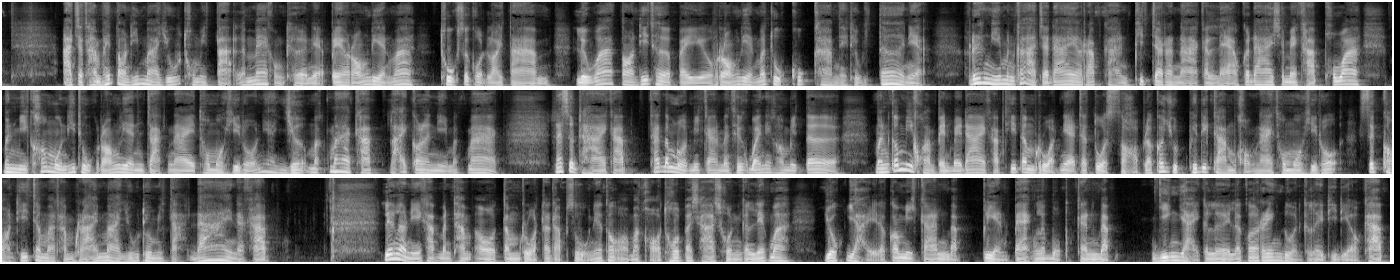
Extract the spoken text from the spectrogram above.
อาจจะทำให้ตอนที่มายุโทมิตะและแม่ของเธอเนี่ยไปร้องเรียนว่าถูกสะกดรอยตาม หรือว่าตอนที่เธอไปร้องเรียนว่าถูกคุกคามในทวิตเตอร์เนี่ย เรื่องนี้มันก็อาจจะได้รับการพิจารณากันแล้วก็ได้ใช่ไหมครับ เพราะว่ามันมีข้อมูลที่ถูกร้องเรียนจากนายโทโมฮิโร่เนี่ยเยอะมากๆครับ หลายกรณีมากๆ และสุดท้ายครับ ถ้าตำรวจมีการบันทึกไว้ในคอมพิวเตอร์ มันก็มีความเป็นไปได้ครับ ที่ตำรวจเนี่ยจะตรวจสอบแล้วก็หยุดพฤติกรรมของนายโทโมฮิโร่ซะก่อนที่จะมาทำร้ายมายุโทมิตะได้นะครับเรื่องเหล่านี้ครับมันทำเอาตำรวจระดับสูงเนี่ยต้องออกมาขอโทษประชาชนกันเรียกว่ายกใหญ่แล้วก็มีการแบบเปลี่ยนแปลงระบบกันแบบ ยิ่งใหญ่กันเลย แล้วก็เร่งด่วนกันเลยทีเดียวครับ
